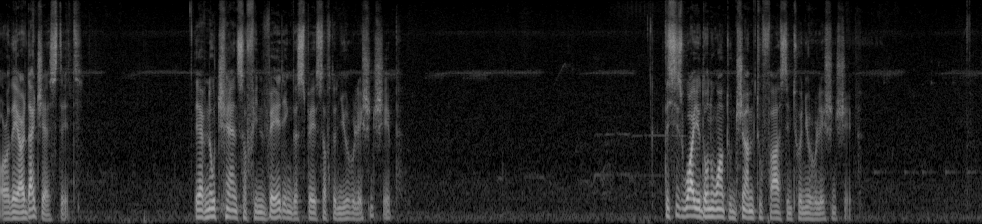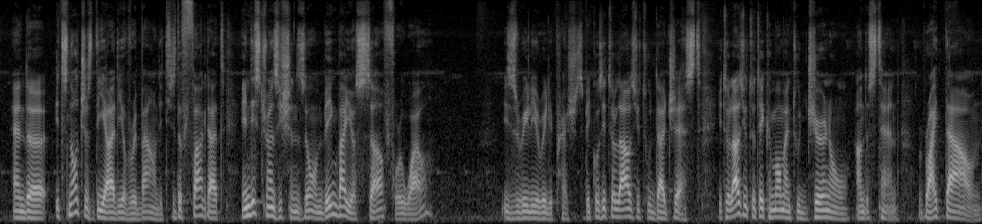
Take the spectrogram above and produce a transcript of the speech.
or they are digested. They have no chance of invading the space of the new relationship. This is why you don't want to jump too fast into a new relationship. And uh, it's not just the idea of rebound, it is the fact that in this transition zone, being by yourself for a while is really, really precious because it allows you to digest. It allows you to take a moment to journal, understand, write down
